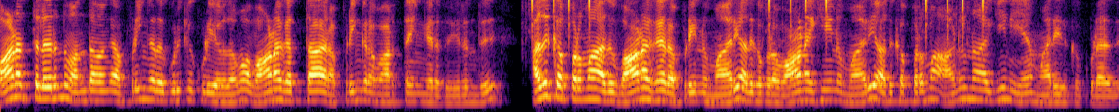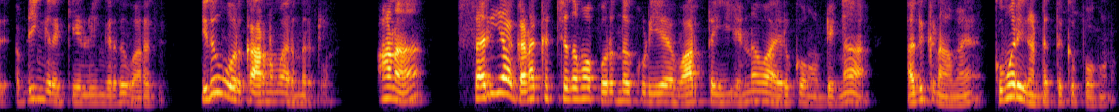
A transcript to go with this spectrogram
வானத்திலிருந்து வந்தவங்க அப்படிங்கிறத குறிக்கக்கூடிய விதமாக வானகத்தார் அப்படிங்கிற வார்த்தைங்கிறது இருந்து அதுக்கப்புறமா அது வானகர் அப்படின்னு மாறி அதுக்கப்புறம் வானகின்னு மாறி அதுக்கப்புறமா அணுநாகின்னு ஏன் மாறி இருக்கக்கூடாது அப்படிங்கிற கேள்விங்கிறது வருது. இதுவும் ஒரு காரணமாக இருந்திருக்கலாம். ஆனால் சரியாக கணக்கச்சிதமாக பொருந்தக்கூடிய வார்த்தை என்னவா இருக்கும் அப்படின்னா அதுக்கு நாம் குமரி கண்டத்துக்கு போகணும்.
